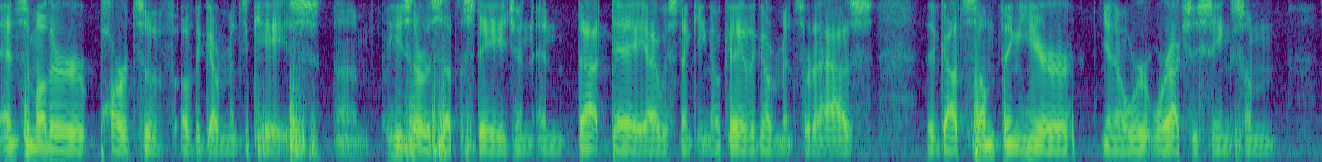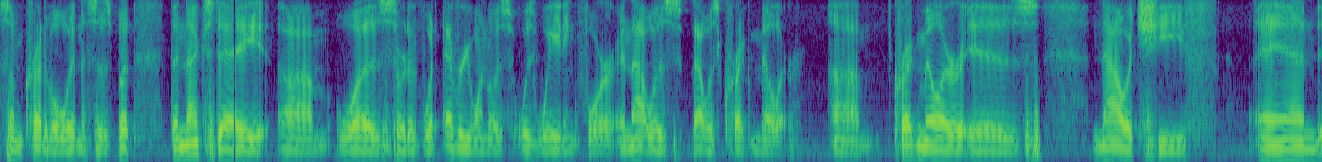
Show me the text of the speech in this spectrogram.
and some other parts of, of the government's case. Um, he sort of set the stage, and, and that day I was thinking, okay, the government sort of has, they've got something here. You know, we're we're actually seeing some some credible witnesses. But the next day um, was sort of what everyone was was waiting for, and that was that was Craig Miller. Um, Craig Miller is now a chief, and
